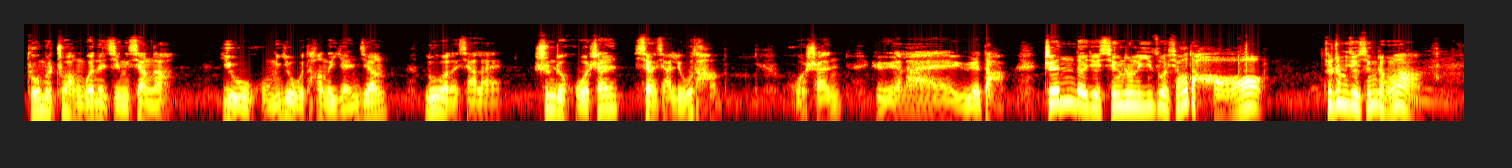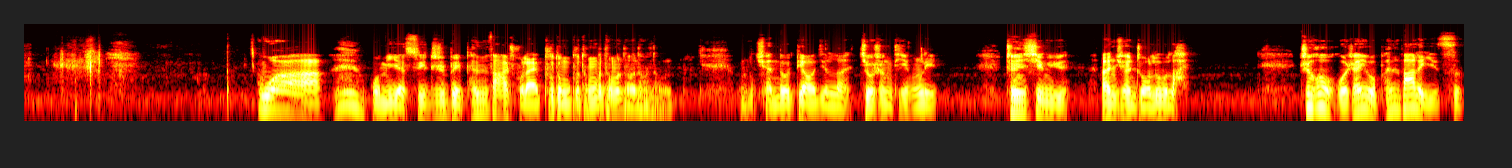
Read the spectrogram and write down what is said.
多么壮观的景象啊！又红又烫的岩浆落了下来，顺着火山向下流淌，火山越来越大，真的就形成了一座小岛，就这么就形成了。哇！我们也随之被喷发出来，扑通扑通扑通扑通扑通，我们全都掉进了救生艇里，真幸运，安全着陆了。之后，火山又喷发了一次，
